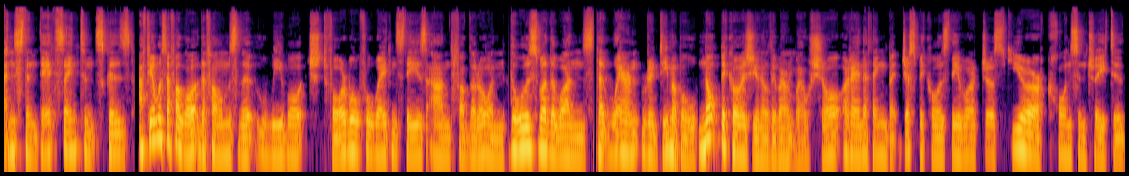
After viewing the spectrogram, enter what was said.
instant death sentence? Because I feel as if a lot of the films that we watched for Woeful Wednesdays and further on, those were the ones that weren't redeemable. Not because, you know, they weren't well shot or anything, but just because they were just pure concentrated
